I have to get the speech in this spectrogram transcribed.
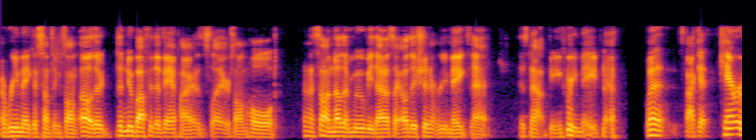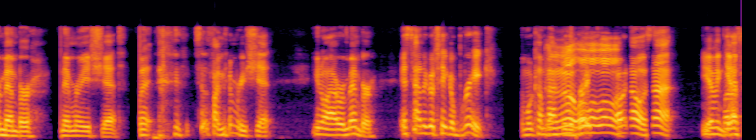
a remake of something's on. Oh, they're the new Buffy the Vampire Slayer's on hold. And I saw another movie that I was like, oh, they shouldn't remake that. It's not being remade now. But fuck it. Can't remember. Memory is shit. But since my memory is shit, you know, I remember. It's time to go take a break. And we'll come back no, no, whoa, whoa, whoa. Oh no, it's not. You haven't But guessed.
